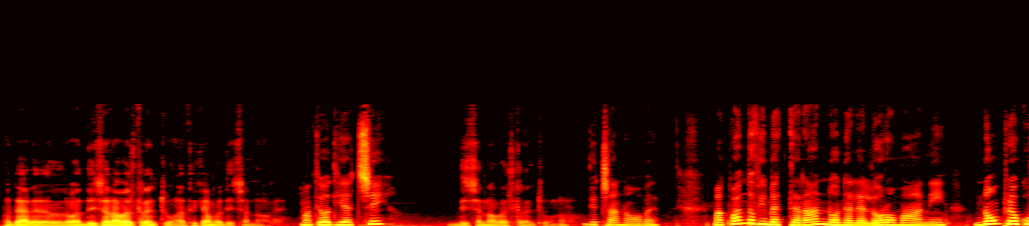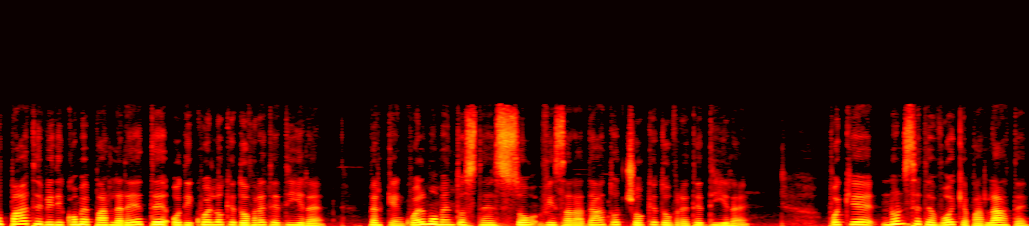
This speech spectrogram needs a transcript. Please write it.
Guardate dal 19 al 31, attacchiamo il 19. Matteo 10, 19 al 31. 19. Ma quando vi metteranno nelle loro mani, non preoccupatevi di come parlerete o di quello che dovrete dire, perché in quel momento stesso vi sarà dato ciò che dovrete dire. Poiché non siete voi che parlate,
